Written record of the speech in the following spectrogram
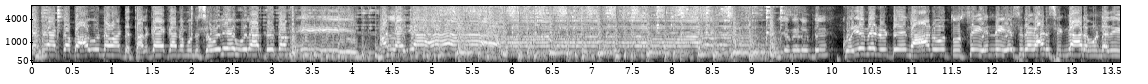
ఏమే అక్క బాగున్నావు అంటే తలకాయ కన్నా ముందు చెవులే ఊలాడితే తమ్మి. మల్లయ్య. కొయ్య మీద ఉంటే నాను తుస్సి ఎన్ని వేసినా కానీ సింగారం ఉన్నది.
